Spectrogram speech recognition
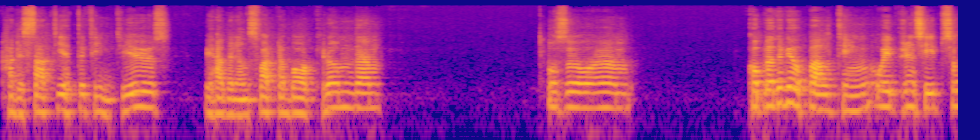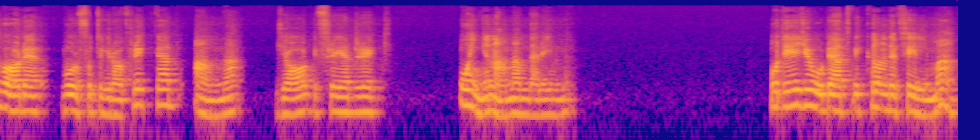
hade satt jättefint ljus. Vi hade den svarta bakgrunden. Och så um, kopplade vi upp allting och i princip så var det vår fotograf Rickard, Anna, jag, Fredrik och ingen annan där inne. Och det gjorde att vi kunde filma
